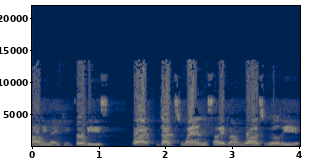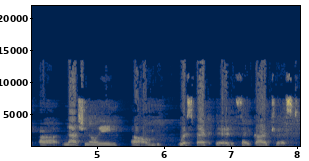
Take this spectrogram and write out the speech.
early 1940s. But that's when Sullivan was really uh, nationally um, respected psychiatrist,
